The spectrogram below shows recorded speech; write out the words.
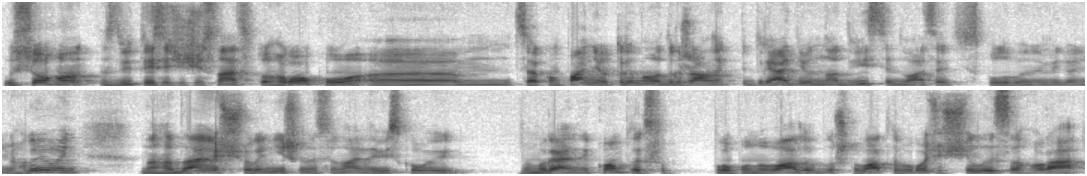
Усього з 2016 року е, ця компанія отримала державних підрядів на 220,5 мільйонів гривень. Нагадаю, що раніше Національний військовий меморіальний комплекс пропонували облаштувати в урочищі Лиса Гора.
